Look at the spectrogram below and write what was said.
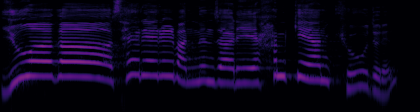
유아가 세례를 받는 자리에 함께한 교우들은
